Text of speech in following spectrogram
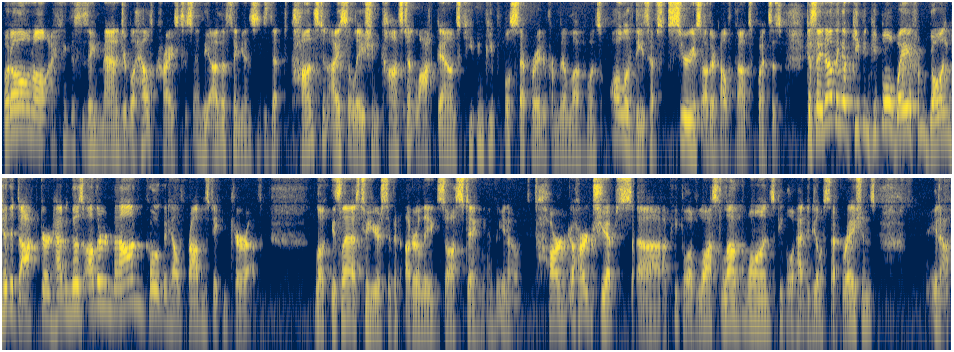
But all in all, I think this is a manageable health crisis. And the other thing is, is that constant isolation, constant lockdowns, keeping people separated from their loved ones, all of these have serious other health consequences. To say nothing of keeping people away from going to the doctor and having those other non-COVID health problems taken care of look, these last two years have been utterly exhausting. And you know, hard hardships. Uh, people have lost loved ones. People have had to deal with separations. You know,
